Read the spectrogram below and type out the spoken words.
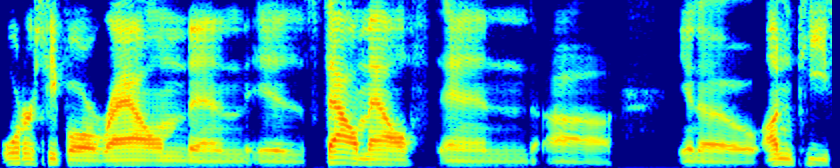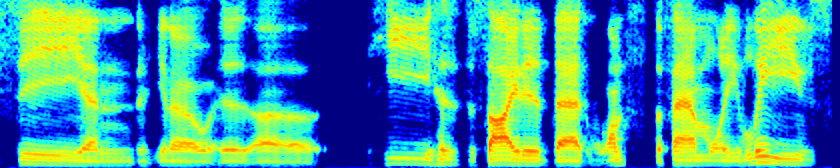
orders people around and is foul mouthed and uh, you know un PC and you know uh, he has decided that once the family leaves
